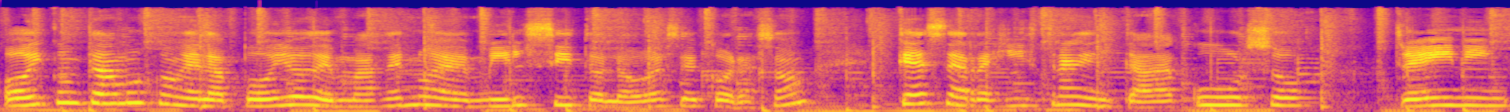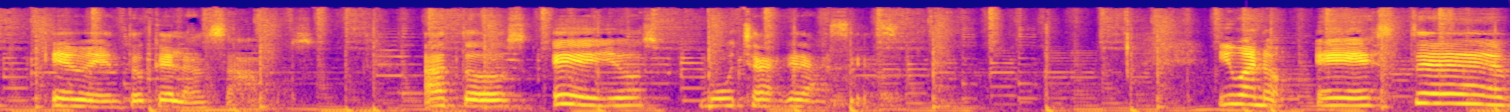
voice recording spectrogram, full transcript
Hoy contamos con el apoyo de más de 9.000 citolovers de corazón que se registran en cada curso, training, evento que lanzamos. A todos ellos, muchas gracias. Y bueno, este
